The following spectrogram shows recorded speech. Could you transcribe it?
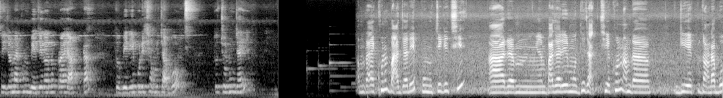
সেই জন্য এখন বেজে গেল প্রায় আটটা। তো বেরিয়ে পড়েছি, আমরা যাব। তো চলুন যাই। আমরা এখন বাজারে পৌঁছে গেছি আর বাজারের মধ্যে যাচ্ছি এখন। আমরা গিয়ে একটু দাঁড়াবো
